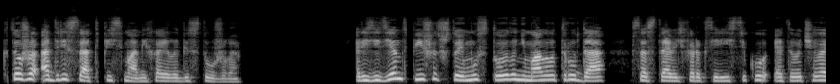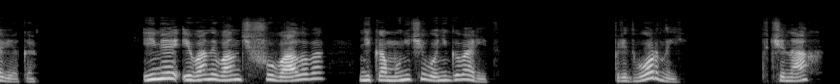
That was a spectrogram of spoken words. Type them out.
Кто же адресат письма Михаила Бестужева? Резидент пишет, что ему стоило немалого труда составить характеристику этого человека. Имя Ивана Ивановича Шувалова никому ничего не говорит. Придворный в чинах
